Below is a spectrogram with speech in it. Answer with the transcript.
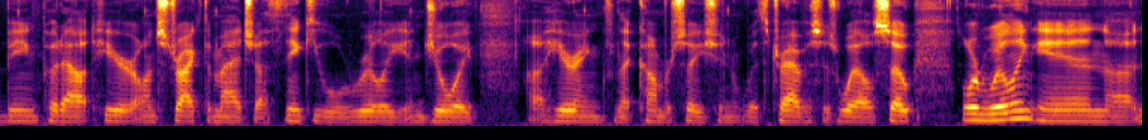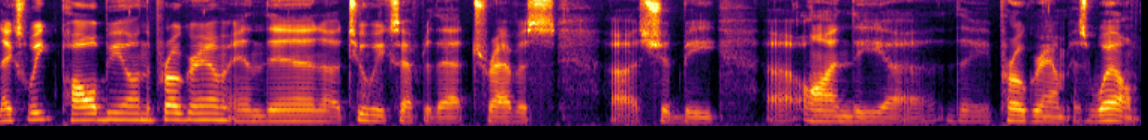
being put out here on Strike the Match I think you will really enjoy uh, hearing from that conversation with Travis as well. So, Lord willing, in uh, next week, Paul will be on the program, and then uh, two weeks after that, Travis uh, should be uh, on the the program as well.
